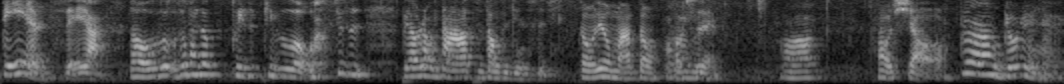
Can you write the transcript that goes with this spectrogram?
，damn，谁呀？然后我说，我说，拜托，please keep low，就是不要让大家知道这件事情。豆六麻豆，好吃哎。啊，好小哦。对啊，很丢脸哎。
